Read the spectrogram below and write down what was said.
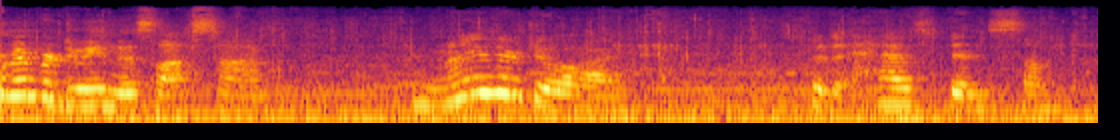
Remember doing this last time. Neither do I. But it has been some time.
